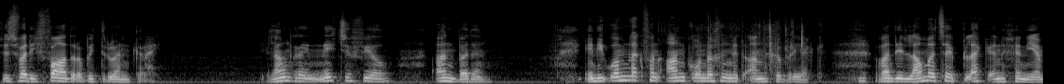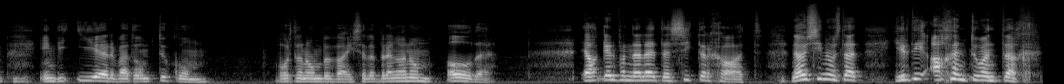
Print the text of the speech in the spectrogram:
soos wat die Vader op die troon kry. Die lam kry net soveel aanbidding. En die oomblik van aankondiging het aangebreek want die lam het sy plek ingeneem en die eer wat hom toekom word aan hom bewys. Hulle bring aan hom hulde. Elkeen van hulle het 'n siter gehad. Nou sien ons dat hierdie 28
